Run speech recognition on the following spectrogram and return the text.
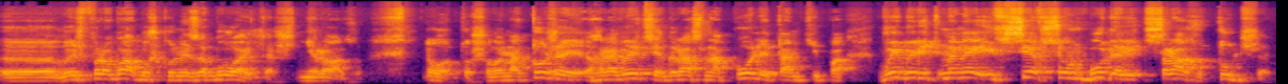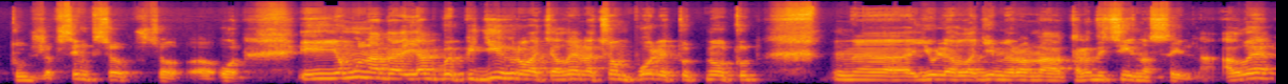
Е, Ви ж про бабушку не забувайте ж ні разу. От, то, що вона теж гравець якраз на полі, там, типа, виберіть мене, і все всьому буде сразу, тут же, тут же, всім все, все. е, От. І йому треба якби підігрувати, але на цьому полі тут, ну, тут е, Юлія Владимировна традиційно сильна. Але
